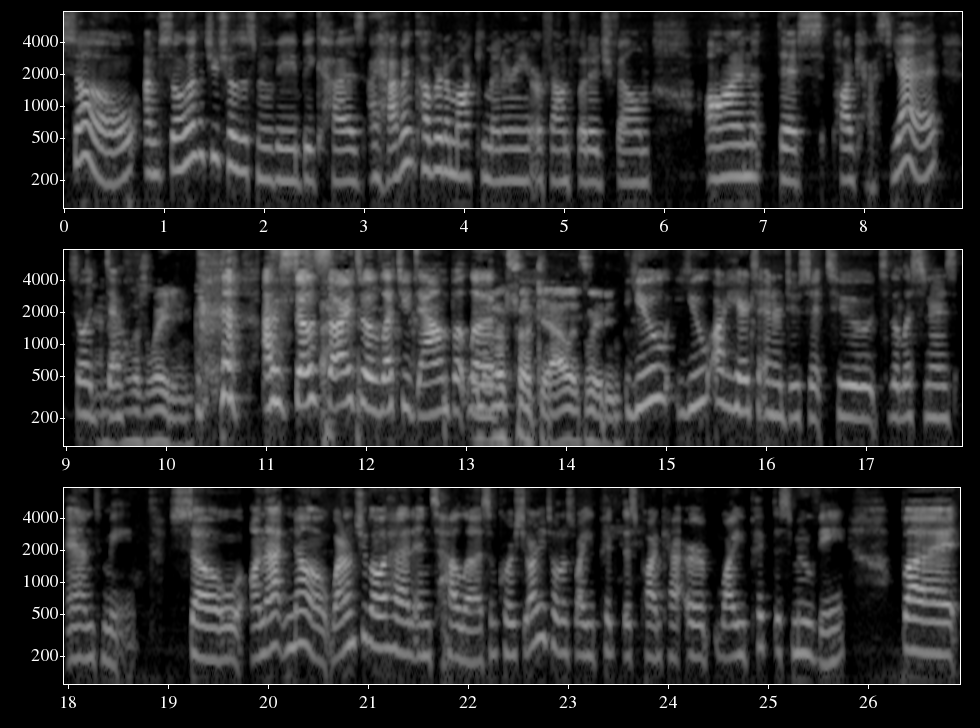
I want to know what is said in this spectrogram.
So, I'm so glad that you chose this movie because I haven't covered a mockumentary or found footage film on this podcast yet. So it definitely I was waiting. I'm so sorry to have let you down, but look, no, that's okay. I was waiting. You you are here to introduce it to to the listeners and me. So, on that note, why don't you go ahead and tell us? Of course, you already told us why you picked this podcast or why you picked this movie, but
